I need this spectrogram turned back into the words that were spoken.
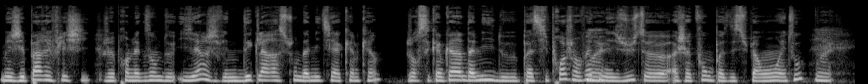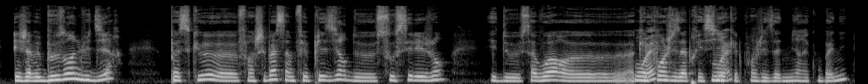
mais j'ai pas réfléchi. Je vais prendre l'exemple de hier, j'ai fait une déclaration d'amitié à quelqu'un. Genre c'est quelqu'un d'ami de pas si proche en fait, ouais. mais juste euh, à chaque fois on passe des super moments et tout. Ouais. Et j'avais besoin de lui dire parce que, enfin je sais pas, ça me fait plaisir de saucer les gens et de savoir euh, à quel ouais. point je les apprécie, à quel point je les admire et compagnie.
